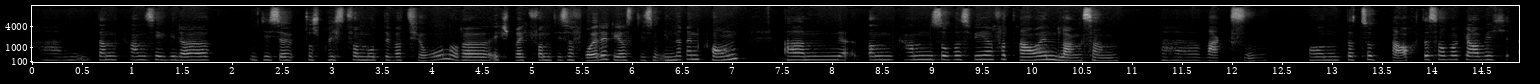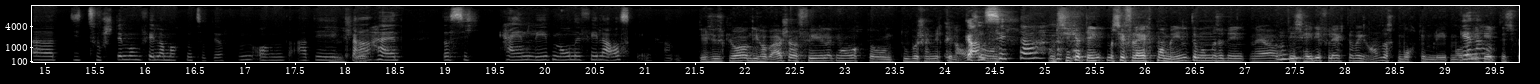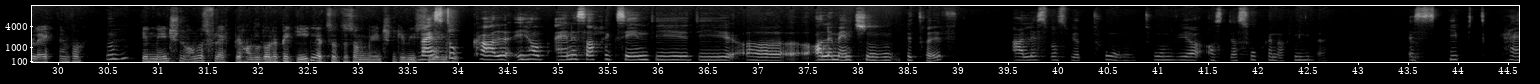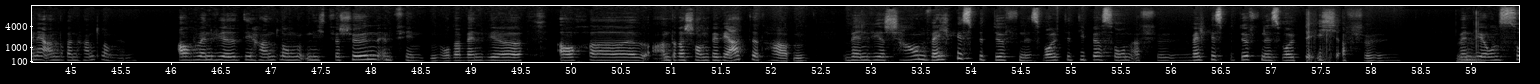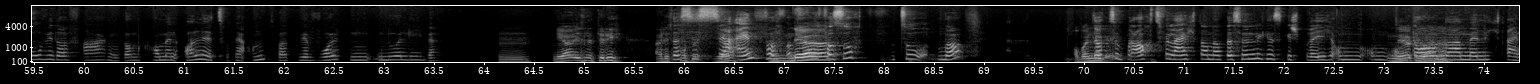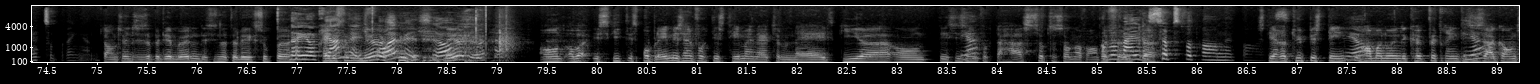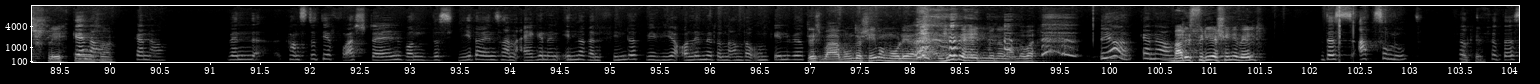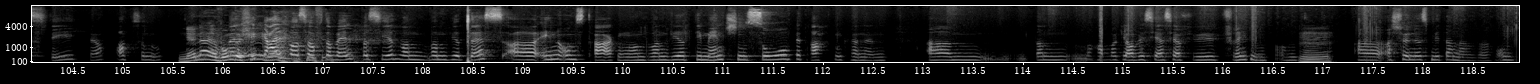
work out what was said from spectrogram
ähm, dann kann sie wieder diese, du sprichst von Motivation oder ich spreche von dieser Freude, die aus diesem Inneren kommt, ähm, dann kann sowas wie ein Vertrauen langsam äh, wachsen. Und dazu braucht es aber, glaube ich, äh, die Zustimmung, Fehler machen zu dürfen und auch die klar. Klarheit, dass sich kein Leben ohne Fehler ausgehen kann. Das ist klar und ich habe auch schon Fehler gemacht und du wahrscheinlich genauso. Ganz sicher. und sicher denkt man sich vielleicht Momente, wo man so denkt, naja, Mhm. das hätte ich vielleicht ein wenig anders gemacht im Leben oder Genau. ich hätte es vielleicht einfach Mhm. den Menschen anders vielleicht behandelt oder begegnet sozusagen Menschen gewissen. wo Weißt du, Karl, ich habe eine Sache gesehen, die, die äh, alle Menschen betrifft. Alles, was wir tun, tun wir aus der Suche nach Liebe. Es gibt keine anderen Handlungen. Auch wenn wir die Handlung nicht für schön empfinden oder wenn wir auch äh, andere schon bewertet haben. Wenn wir schauen, welches Bedürfnis wollte die Person erfüllen, welches Bedürfnis wollte ich erfüllen. Wenn Mhm. wir uns so wieder fragen, dann kommen alle zu der Antwort, wir wollten nur Liebe. Mhm. Ja, ist natürlich. auch Das Problem- ist sehr ja. einfach. Ja. Versucht zu. Ne? Aber Dazu braucht es vielleicht dann ein persönliches Gespräch, um, um, um Ja, da ne? noch mehr Licht reinzubringen. dann sollen sie sich bei dir melden, das ist natürlich super. Na ja, gerne, ich prädestiniert. freu mich, ja. klar. Und, aber es gibt, das Problem ist einfach das Thema so Neid, Gier und das ist Ja. einfach der Hass sozusagen auf andere Aber weil Völker. das Selbstvertrauen nicht da ist. Stereotypes Denken Ja. haben wir nur in den Köpfen drin, das Ja. ist auch ganz schlecht. Genau, unserer- genau. Wenn, kannst du dir vorstellen, wenn das jeder in seinem eigenen Inneren findet, wie wir alle miteinander umgehen würden? Das war wunderschön, wenn wir alle Liebe hätten miteinander. Aber Ja, genau. war das für dich eine schöne Welt? Das ist absolut. Für, Okay. für das stehe ich, ja, absolut. Nein, nein, Weil wunderschön. egal, ja. was auf der Welt passiert, wenn, wenn wir das äh, in uns tragen und wenn wir die Menschen so betrachten können, ähm, dann haben wir, glaube ich, sehr, sehr viel Frieden und Mhm. äh, ein schönes Miteinander. Und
